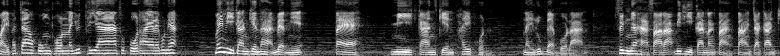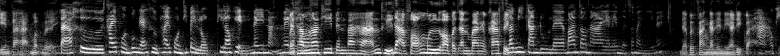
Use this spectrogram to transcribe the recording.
มัยพระเจ้ากรุงธนอยุธยาสุโขทัยอะไรพวกเนี้ยไม่มีการเกณฑ์ทหารแบบนี้ แต่มีการเกณฑ์ไพร่พลในรูปแบบโบราณ ซึ่งเนื้อหาสาระวิธีการต่างๆ ต่างจากการเกณฑ์ทหารหมดเลย แต่ก็คือไพร่พลพวกเนี้ยคือไพร่พลที่ไปลบที่เราเห็นในหนังในไปละคทำรหน้าที่เป็นทหารถือดาบสองมือออกประจันบานกับข้าศึกแล้วมีการดูแลบ้านเจ้านายอะไรเหมือนสมัยนี้ไหมเดี๋ยวไปฟังกันในเนื้อดีกว่าอ่าโอเค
